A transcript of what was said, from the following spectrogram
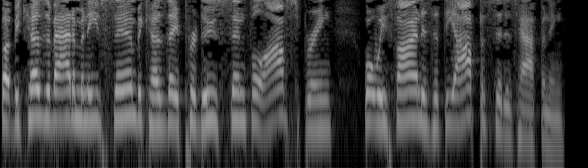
But because of Adam and Eve's sin, because they produce sinful offspring, what we find is that the opposite is happening.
